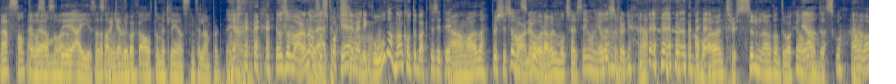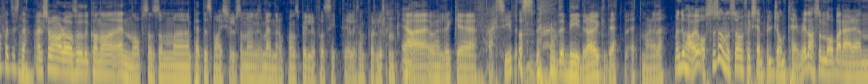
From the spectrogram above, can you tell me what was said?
Ja, sant. Det Eller var sånn altså, det de eier seg Da trekker jeg tilbake alt om intelligensen til Lampard. Ja, ja men så var han jo også sportslig ikke veldig god da Når han kom tilbake til City. Ja, han var jo det. Plutselig så Han var han jo skåra vel mot Chelsea, gjorde han Jo, ikke det? selvfølgelig. Han var jo en trussel da han kom tilbake. Han Ja. var dødsgod. Han Ja. var faktisk det. Ellers så har du også Du kan jo ende opp sånn som uh, Petter Schmeichel, som liksom ender opp med å spille for City liksom på slutten. Ja. Det er jo heller ikke Det er kjipt, altså. Det bidrar jo ikke til ettermælet, det. Men du har jo også sånne som f.eks. John Terry, da som nå bare er en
